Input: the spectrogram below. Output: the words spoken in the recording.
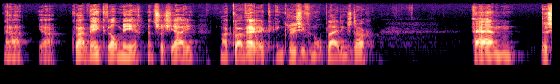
Nou ja, qua week wel meer, net zoals jij, maar qua werk, inclusief een opleidingsdag. En dus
